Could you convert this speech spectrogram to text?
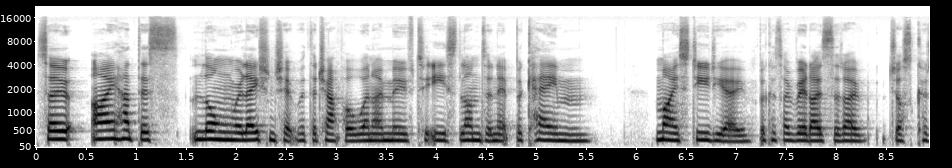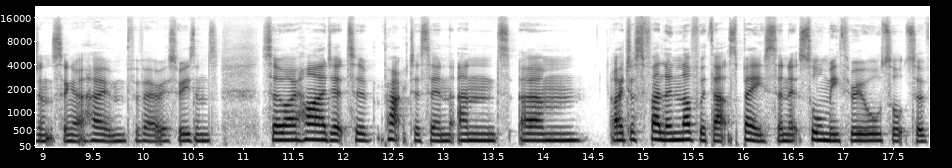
So I had this long relationship with the chapel when I moved to East London. It became my studio because I realised that I just couldn't sing at home for various reasons. So I hired it to practice in, and um, I just fell in love with that space, and it saw me through all sorts of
